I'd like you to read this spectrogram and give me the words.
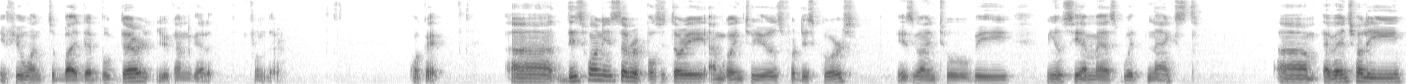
if you want to buy the book there, you can get it from there. Okay. Uh, this one is a repository I'm going to use for this course. It's going to be MuuCMS with Next. Um, eventually,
